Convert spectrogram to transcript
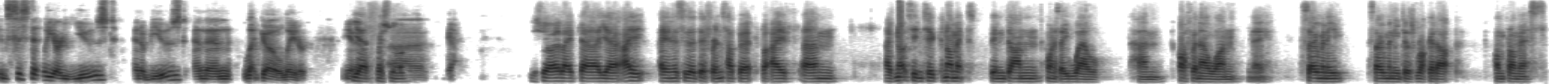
consistently are used and abused and then let go later you know? yeah for sure. Uh, yeah. For sure like uh, yeah i i mean this is a different topic but i've um i've not seen tokenomics been done, I want to say well, um, off an L1, you know, so many, so many just rocket up on promise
